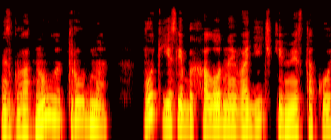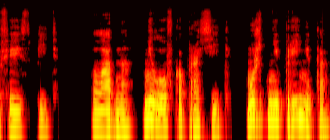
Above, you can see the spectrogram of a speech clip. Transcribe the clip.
Сглотнула трудно. Вот если бы холодной водички вместо кофе испить. Ладно, неловко просить. Может, не принято,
